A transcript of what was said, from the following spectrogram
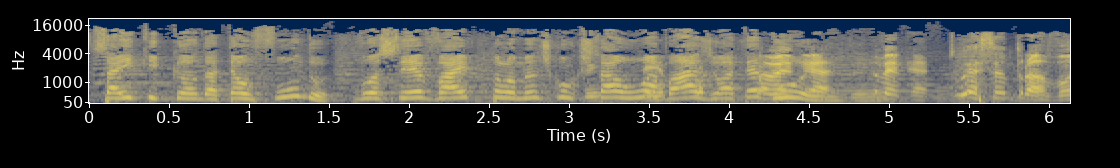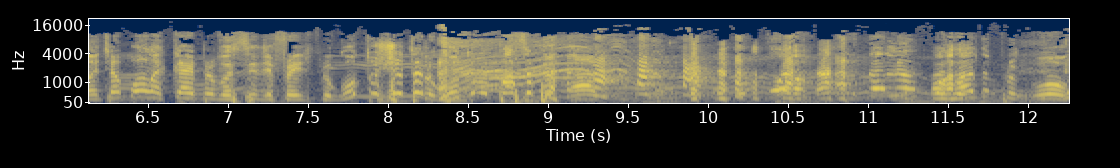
sair quicando até o fundo, você vai pelo menos conquistar uma base ou até Tá duas. é? entendeu? Tá vendo, é? Tu é centroavante, a bola cai pra você de frente pro gol, tu chuta no gol, tu não passa por nada. Dá uma porrada pro gol.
